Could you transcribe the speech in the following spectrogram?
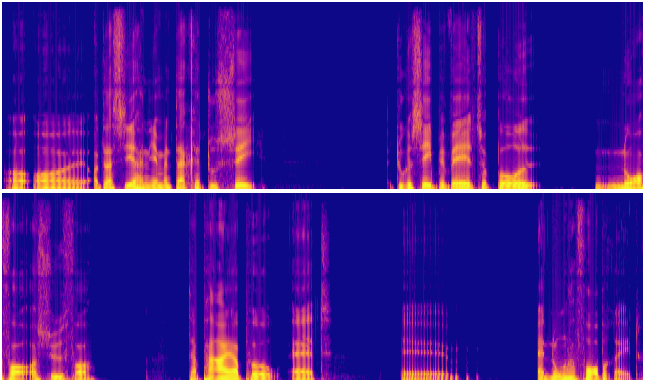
Og, og, og der siger han, jamen der kan du se, du kan se bevægelser både nord for og syd for, der peger på, at, øh, at nogen har forberedt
